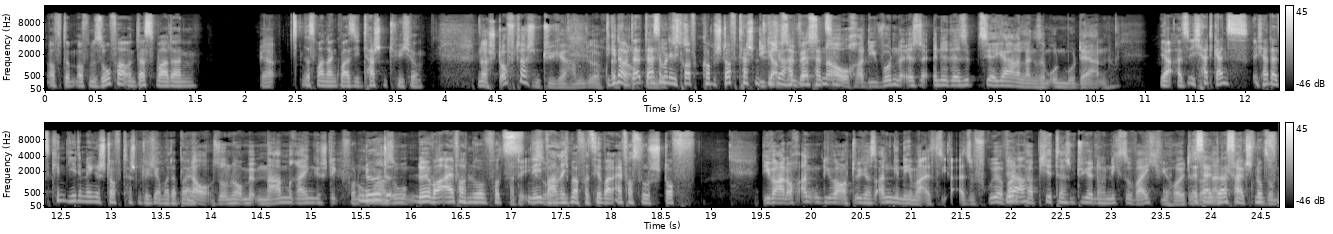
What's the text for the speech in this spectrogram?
auf dem, auf dem Sofa und das war dann, ja. das waren dann quasi Taschentücher. Na, Stofftaschentücher haben die doch Genau, da, da sind wir nämlich benutzt. drauf gekommen. Die Stofftaschentücher gab es im man Westen auch. Die wurden erst Ende der 70er Jahre langsam unmodern. Ja, also ich hatte ganz, ich hatte als Kind jede Menge Stofftaschentücher immer dabei. Genau, so nur mit dem Namen reingestickt von Nö, Oma d- so. nö, war einfach nur verziert. Nee, so. war nicht mal verziert, war einfach so Stoff. Die waren auch an, die waren auch durchaus angenehmer als die. Also früher waren Ja. Papiertaschentücher noch nicht so weich wie heute, Es denn, sondern du hast halt kratzten so ein Schnupfen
